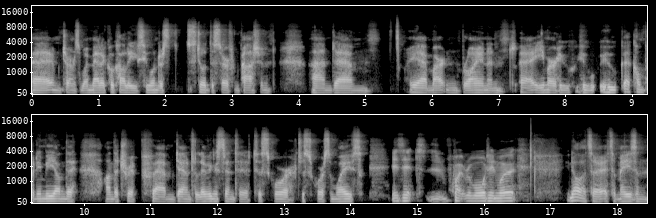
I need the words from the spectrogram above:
uh, in terms of my medical colleagues who understood the surfing passion, and um, yeah, Martin, Brian, and uh, Emer who who who accompanied me on the on the trip um, down to Livingstone to to score to score some waves. Is it quite rewarding work? You know, it's a it's amazing.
